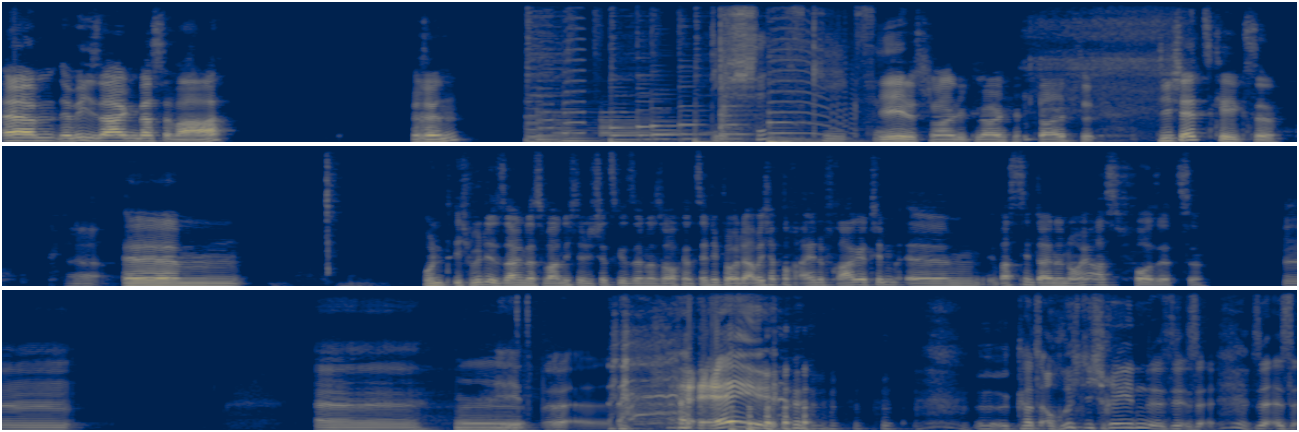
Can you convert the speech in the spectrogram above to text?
ähm, dann würde ich sagen, das war Rin. Die Schätzkekse. Jedes Mal die gleiche Scheiße. Die Schätzkekse. Ja. Ähm, und ich würde sagen, das war nicht nur die Schätzkekse, sondern das war auch ganz nett für heute. Aber ich habe noch eine Frage, Tim. Ähm, was sind deine Neujahrsvorsätze? Äh, äh, äh, jetzt, äh, ey! Kannst auch richtig reden. So, so,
